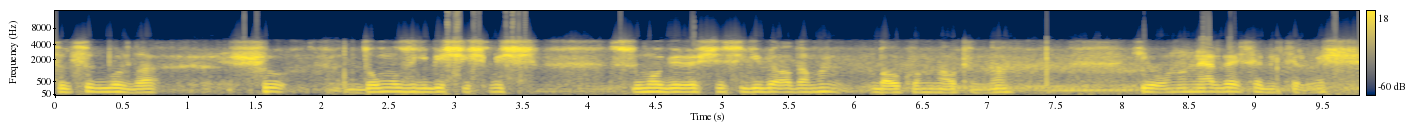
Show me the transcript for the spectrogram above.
Sık sık burada. Şu domuz gibi şişmiş sumo güreşçisi gibi adamın balkonun altında ki onu neredeyse bitirmiş.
